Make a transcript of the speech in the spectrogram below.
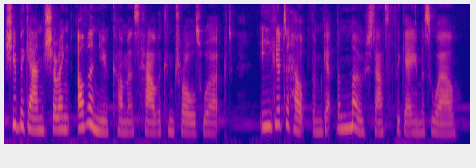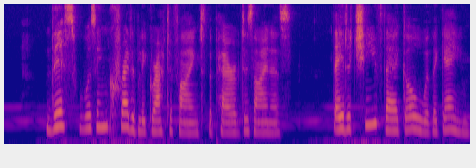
She began showing other newcomers how the controls worked, eager to help them get the most out of the game as well. This was incredibly gratifying to the pair of designers. They'd achieved their goal with the game.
